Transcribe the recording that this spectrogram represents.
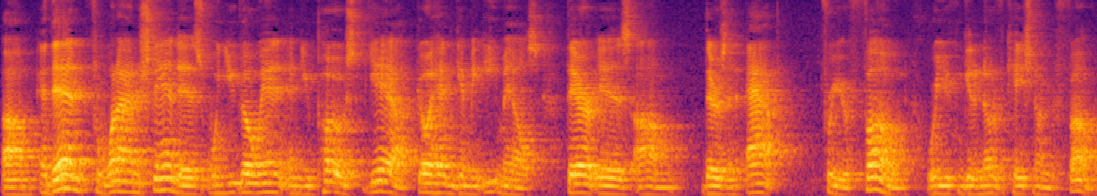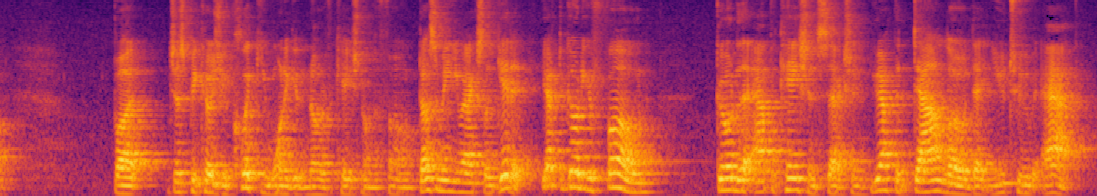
Um, and then, from what I understand, is when you go in and you post, yeah, go ahead and give me emails. There is um, there's an app for your phone where you can get a notification on your phone. But just because you click, you want to get a notification on the phone doesn't mean you actually get it. You have to go to your phone, go to the application section. You have to download that YouTube app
